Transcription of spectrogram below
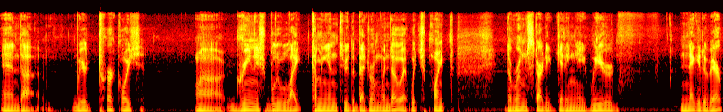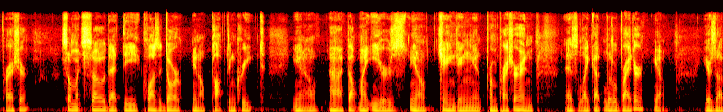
and uh, weird turquoise, uh, greenish blue light coming in through the bedroom window. At which point, the room started getting a weird negative air pressure, so much so that the closet door, you know, popped and creaked. You know, uh, I felt my ears, you know, changing from pressure, and as the light got a little brighter, you know, here's a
